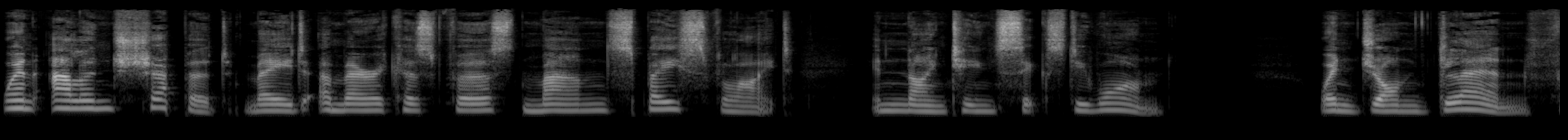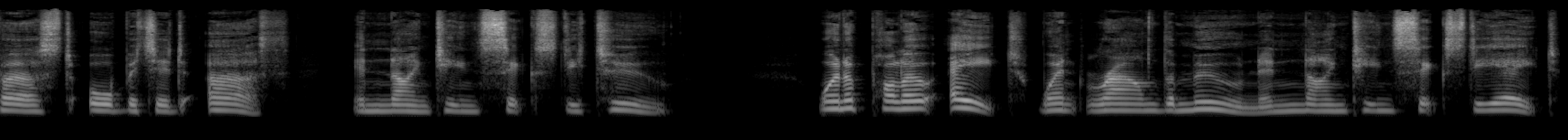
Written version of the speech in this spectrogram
when Alan Shepard made America's first manned spaceflight in 1961, when John Glenn first orbited Earth in 1962, when Apollo 8 went round the moon in 1968,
